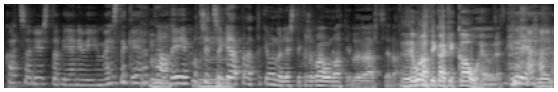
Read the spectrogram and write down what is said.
Katson ystäviäni viimeistä kertaa. niin mutta sitten se päättikin onnellisesti, kun se vaan unohti. Se unohti kaikki kauheudet. Niin.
